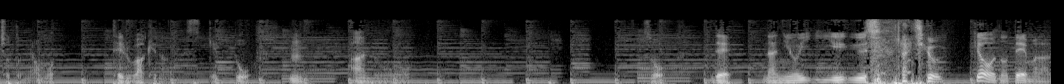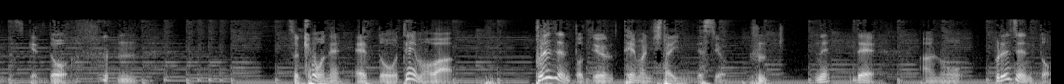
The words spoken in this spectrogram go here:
ちょっとね、思ってるわけなんですけど、うん、あのそう。で、何を言う、ラジオ、今日のテーマなんですけど、うん。そう、今日ね、えっと、テーマは、プレゼントっていうテーマにしたいんですよ。ね。で、あの、プレゼント、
